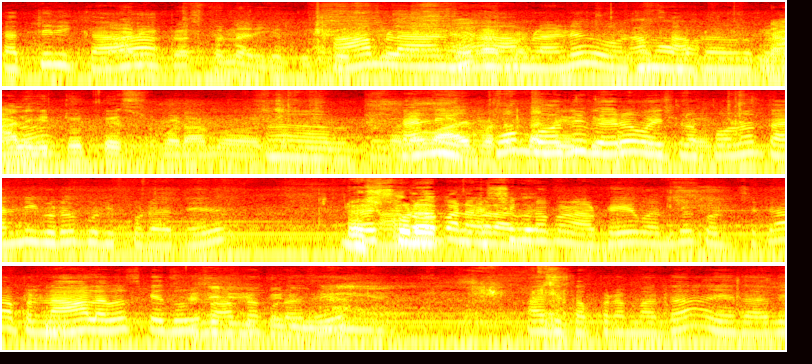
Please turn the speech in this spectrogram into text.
கத்திரிக்காய் சாப்பிட கொடுக்கணும். நாளைக்கு டூத் பேஸ்ட் போடாம தண்ணி போகும்போது வெறும் வயிற்றுல போனோம் தண்ணி கூட குடிக்கக்கூடாது ப்ரஷ் கூட ப்ரஷ் கூட பண்ண அப்படியே வந்து குடிச்சிட்டு அப்புறம் நாலு ஹவர்ஸ்க்கு எதுவும் சாப்பிடக்கூடாது. அதுக்கப்புறமா தான் ஏதாவது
